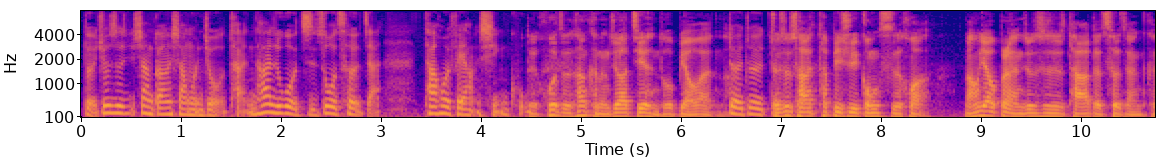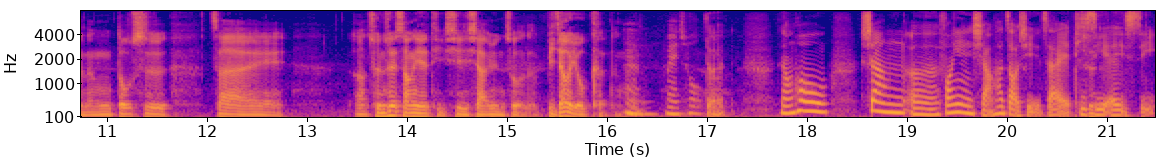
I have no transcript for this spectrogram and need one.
对，就是像刚刚香文就有谈，他如果只做策展，他会非常辛苦。对，或者他可能就要接很多标案了。对对，就是他他必须公司化，然后要不然就是他的策展可能都是在呃纯粹商业体系下运作的，比较有可能。嗯，没错。对，然后像呃方燕祥，他早期也在 TCAC，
